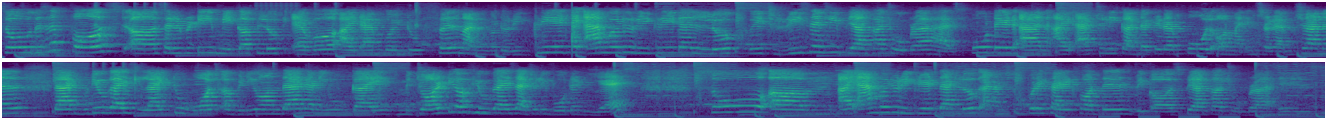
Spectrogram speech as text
so this is the first uh, celebrity makeup look ever I am going to film, I am going to recreate. I am going to recreate a look which recently Priyanka Chopra has spotted and I actually conducted a poll on my Instagram channel that would you guys like to watch a video on that and you guys, majority of you guys actually voted yes. So um, I am going to recreate that look and I'm super excited for this because Priyanka Chopra is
